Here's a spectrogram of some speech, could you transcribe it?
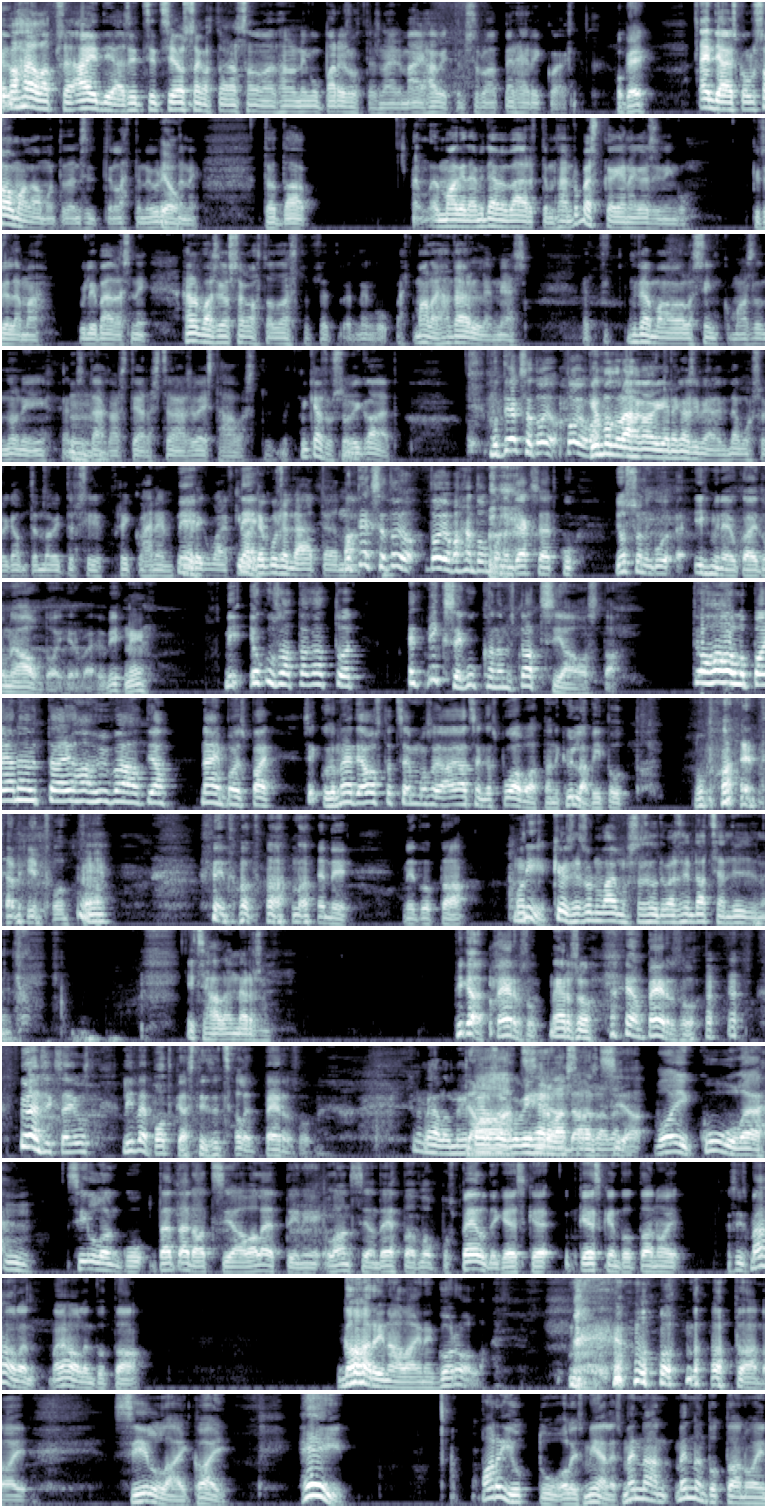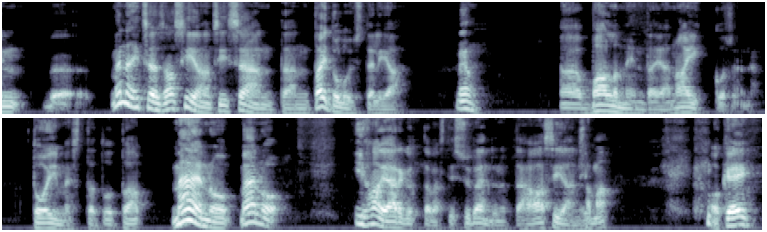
kahden lapsen äiti ja sitten sit se jossain kohtaa sanoi, että hän on niin kuin parisuhteessa näin, niin mä en hävittynyt se ruveta perheen rikkojaksi. Okei. Okay. En tiedä, olisiko ollut saumakaan, mutta en sitten lähtenyt yrittämään. Niin, tota, mä oikein tiedä, miten me vääryttiin, mutta hän rupesi kaiken näköisiä niin kyselemään ylipäätänsä, niin hän vaan jossain kohtaa taas, että, että, että, että, että, että mä olen ihan täydellinen mies että mitä mä oon olla sinkku, mä oon no niin, en mm-hmm. sitä kanssa tiedä, sitten se veistä haavasta. Mikä sus on vika, että... Mutta tiedätkö sä, toi, toi on... Kyllä mulla tulee ihan kaiken näköisiä mieleen, mitä on vika, mutta en mä vittu siinä rikko hänen niin. mielikuvaa. Että kiva, niin. joku sen ajattelee. Mutta tiedätkö sä, toi on, toi on vähän tommonen, tiedätkö että kun, jos on niinku ihminen, joka ei tunne autoja hirveän hyvin, niin, niin joku saattaa katsoa, että et miksei kukaan tämmöistä datsia osta. Se on halpa ja näyttää ihan hyvältä ja näin poispäin. Sitten kun sä menet ja ostat semmoisen ja ajat sen kanssa puoli vuotta, niin kyllä vituttaa. Lupaan, että vituttaa. Mm. niin tota, no niin, niin tota, Mut niin. kyllä se sun vaimossa silti vaan sen Dacian tyytyinen. Itse olen Mersu. Mikä? Persu? Mersu. Ihan persu. Myönsitkö sä just live-podcastissa, että sä olet persu? No me olemme persu kuin vihervassa. Voi kuule. Mm silloin kun tätä datsia valettiin, niin Lanssian tehtaat loppus pelti kesken, kesken tota noi, siis mä olen, mä olen tota, gaarinalainen Gorolla. Mutta tota noi, sillä kai. Hei, pari juttua olisi mielessä. Mennään, mennään tota noin, mennään itse asiassa asiaan sisään tämän taitoluistelija Joo valmentaja Naikkosen toimesta. Tota, mä, en oo, mä en oo ihan järkyttävästi syventynyt tähän asiaan. Niin, Sama. Okei. Okay.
